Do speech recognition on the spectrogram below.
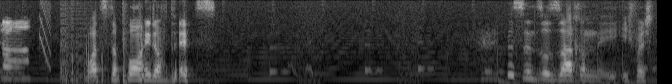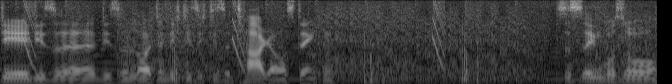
Ja. What's the point of this? Das sind so Sachen, ich verstehe diese, diese Leute nicht, die sich diese Tage ausdenken. Es ist irgendwo so,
